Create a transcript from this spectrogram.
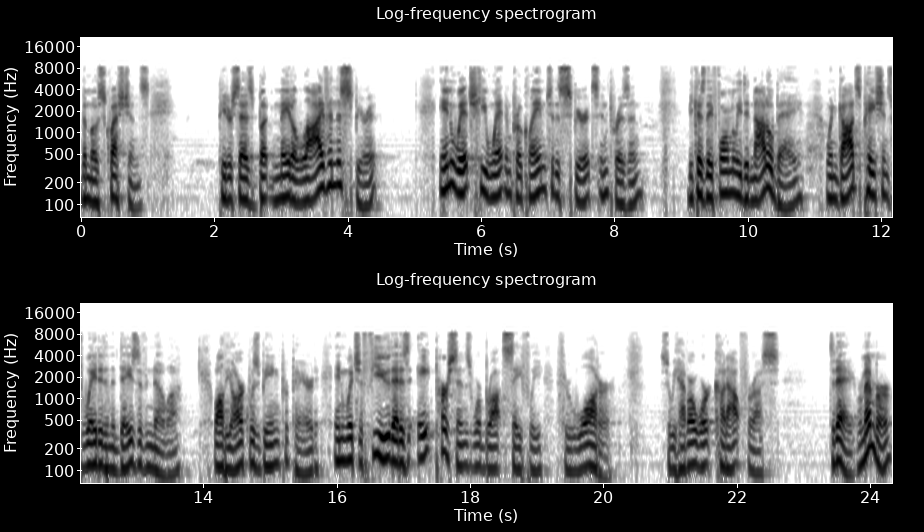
the most questions. Peter says, but made alive in the spirit, in which he went and proclaimed to the spirits in prison, because they formerly did not obey, when God's patience waited in the days of Noah, while the ark was being prepared, in which a few, that is eight persons, were brought safely through water. So we have our work cut out for us today. Remember,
